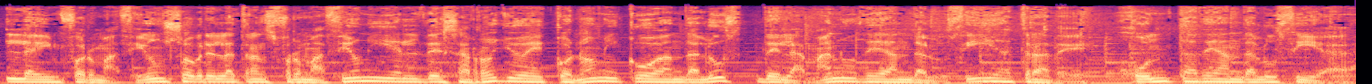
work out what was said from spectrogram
la información sobre la transformación y el desarrollo económico andaluz de la mano de Andalucía Trade, Junta de Andalucía.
